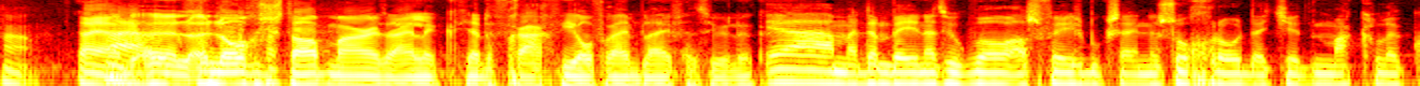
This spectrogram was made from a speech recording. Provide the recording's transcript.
Ja. Nou ja, Ja, een- logische stap, maar uiteindelijk ja, de vraag wie overeind blijft natuurlijk. Ja, maar dan ben je natuurlijk wel als Facebook zijn zo groot dat je het makkelijk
